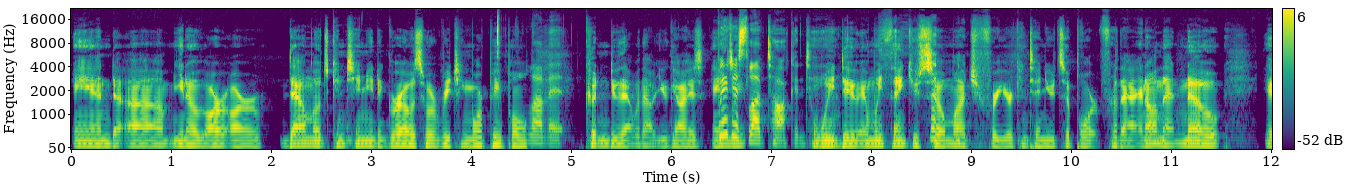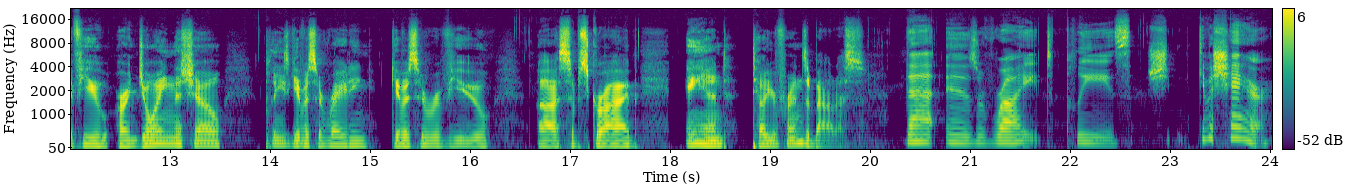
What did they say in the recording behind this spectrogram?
And, um, you know, our, our downloads continue to grow. So we're reaching more people. Love it. Couldn't do that without you guys. And We just love talking to we you. We do. And we thank you so much for your continued support for that. And on that note, if you are enjoying the show, please give us a rating, give us a review, uh, subscribe, and tell your friends about us. That is right. Please sh- give a share.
